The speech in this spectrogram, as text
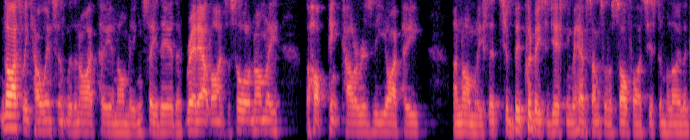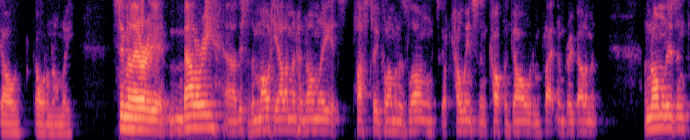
nicely coincident with an IP anomaly. You can see there the red outlines the soil anomaly. The hot pink colour is the IP anomaly. So it be, could be suggesting we have some sort of sulfide system below the gold, gold anomaly. Similarly, Mallory, uh, this is a multi-element anomaly. It's plus two kilometres long. It's got coincident copper, gold and platinum group element anomalies and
